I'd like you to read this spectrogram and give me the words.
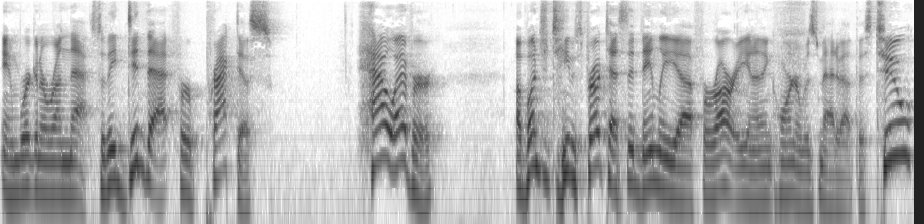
and we're going to run that." So they did that for practice. However, a bunch of teams protested, namely uh, Ferrari, and I think Horner was mad about this too,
